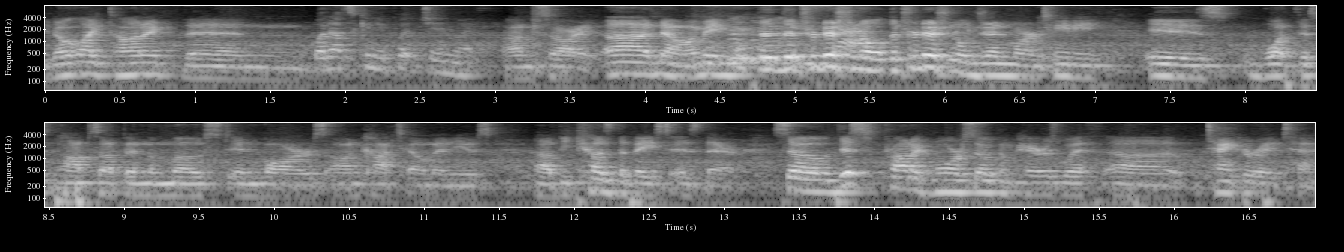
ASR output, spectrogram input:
you don't like tonic, then What else can you put gin with? I'm sorry. Uh, no, I mean the, the traditional the traditional gin martini is what this pops up in the most in bars on cocktail menus uh, because the base is there. So this product more so compares with uh, Tanqueray 10.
